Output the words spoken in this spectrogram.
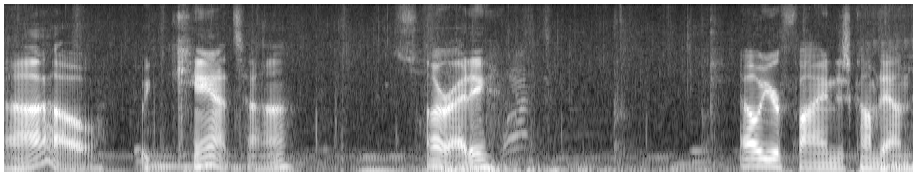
Oh. We can't, huh? Alrighty. Oh, you're fine. Just calm down.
